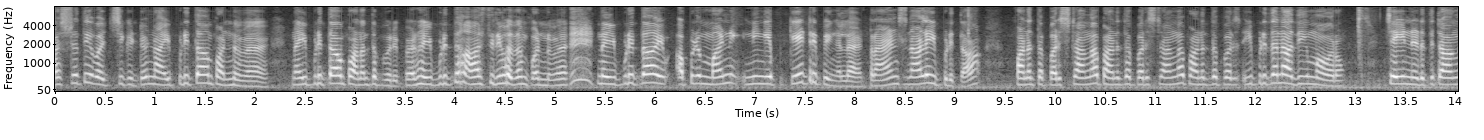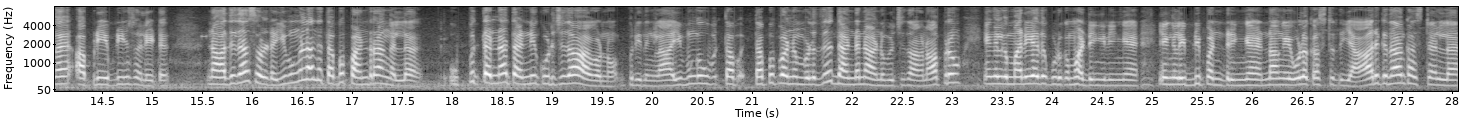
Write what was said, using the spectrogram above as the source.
கஷ்டத்தை வச்சுக்கிட்டு நான் இப்படித்தான் பண்ணுவேன் நான் இப்படித்தான் பணத்தை பறிப்பேன் நான் இப்படித்தான் ஆசீர்வாதம் பண்ணுவேன் நான் இப்படித்தான் அப்படி மணி நீங்கள் கேட்டிருப்பீங்கல்ல இப்படி இப்படித்தான். பணத்தை பறிச்சிட்டாங்க பணத்தை பறிச்சிட்டாங்க பணத்தை பறிச்சு இப்படி தானே அதிகமாக வரும். செயின் எடுத்துட்டாங்க அப்படி இப்படின்னு சொல்லிட்டு. நான் அதுதான் சொல்கிறேன் இவங்களும் அந்த தப்பு பண்ணுறாங்கல்ல உப்பு தண்ணா தண்ணி குடிச்சு தான் ஆகணும். புரியுதுங்களா? இவங்க தப்பு தப்பு பண்ணும் பொழுது தண்டனை அனுபவிச்சு தான் ஆகணும். அப்புறம் எங்களுக்கு மரியாதை கொடுக்க மாட்டேங்கிறீங்க. எங்களை இப்படி பண்ணுறீங்க நாங்கள் எவ்வளோ கஷ்டத்தை யாருக்கு தான் கஷ்டம் இல்லை.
